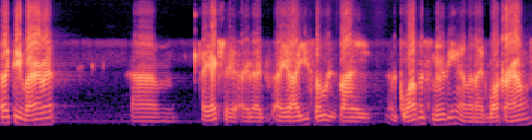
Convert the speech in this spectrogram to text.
I like the environment. Um, I actually I, I, I used to always buy a guava smoothie and then I'd walk around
